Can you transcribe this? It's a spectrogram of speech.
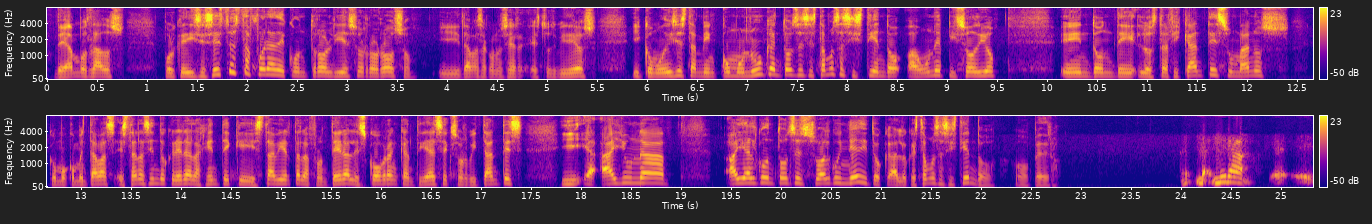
de ambos lados, porque dices, esto está fuera de control y es horroroso, y dabas a conocer estos videos, y como dices también, como nunca entonces estamos asistiendo a un episodio en donde los traficantes humanos, como comentabas, están haciendo creer a la gente que está abierta la frontera, les cobran cantidades exorbitantes, y hay una, hay algo entonces o algo inédito a lo que estamos asistiendo, Pedro. Mira,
